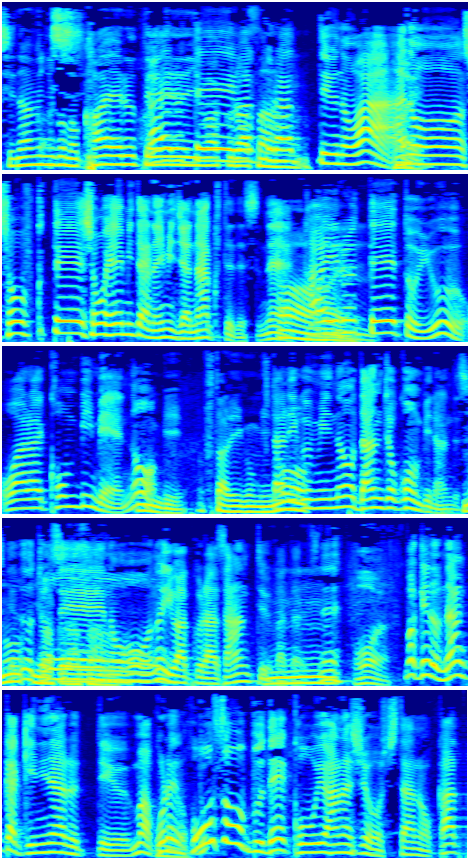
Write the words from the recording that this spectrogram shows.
ちなみにこのカエル亭カエル亭岩岩倉さ倉っん。ていうのは、はいあの、笑福亭笑平みたいな意味じゃなくてですね、カエル亭というお笑いコンビ名コのン、ビ、二人組の。二人組の男女コンビなんですけど、の女性の方の岩倉さんっていう方ですね。まあけどなんか気になるっていう、まあこれ放送部でこういう話をしたのか、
